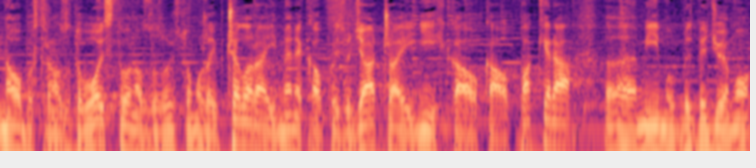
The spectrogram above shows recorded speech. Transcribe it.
na obostrano zadovoljstvo, na zadovoljstvo možda i pčelara i mene kao proizvođača i njih kao, kao pakera. E, mi im obezbeđujemo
